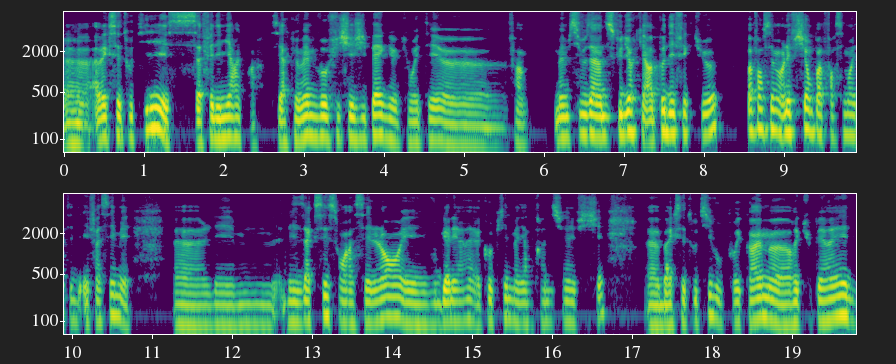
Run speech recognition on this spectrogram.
Euh, mhm. avec cet outil et ça fait des miracles quoi. C'est-à-dire que même vos fichiers JPEG qui ont été, euh, enfin, même si vous avez un disque dur qui est un peu défectueux, pas forcément, les fichiers n'ont pas forcément été effacés, mais euh, les, les, accès sont assez lents et vous galérez à copier de manière traditionnelle les fichiers. Euh, bah, avec cet outil, vous pouvez quand même récupérer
